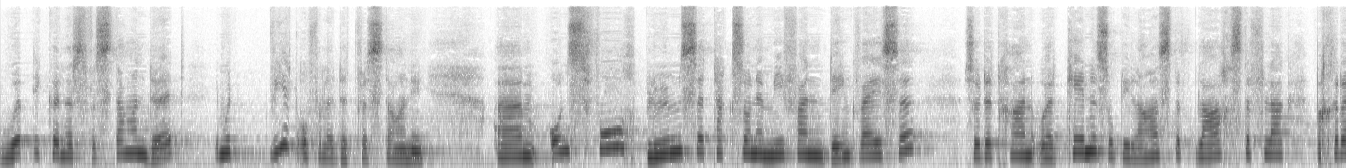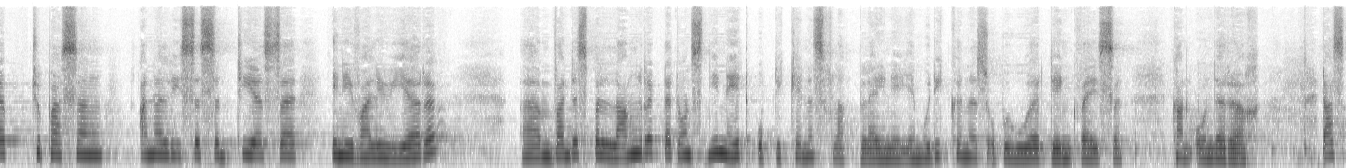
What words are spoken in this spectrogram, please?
hoop die kinders verstaan dit. Jy moet weet of hulle dit verstaan nie. Ehm um, ons volg Bloem se taksonomie van denkwyse. So dit gaan oor kennis op die laaste laagste vlak, begrip, toepassing, analise, sintese en evaluering. Ehm um, want dit is belangrik dat ons nie net op die kennisvlak bly nie. Jy moet die kinders op 'n hoër denkwyse kan onderrig. Daar's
